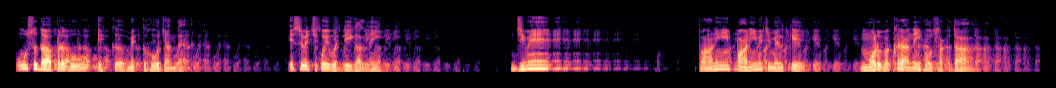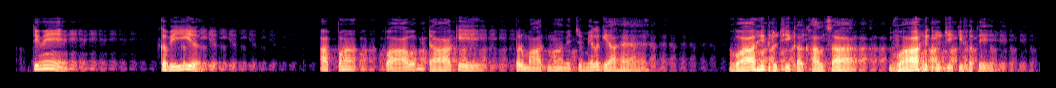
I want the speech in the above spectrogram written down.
ਉਸ ਦਾ ਪ੍ਰਭੂ ਇੱਕ ਮਿੱਕ ਹੋ ਜਾਂਦਾ ਹੈ। ਇਸ ਵਿੱਚ ਕੋਈ ਵੱਡੀ ਗੱਲ ਨਹੀਂ। ਜਿਵੇਂ ਪਾਣੀ ਪਾਣੀ ਵਿੱਚ ਮਿਲ ਕੇ ਮੁੜ ਵੱਖਰਾ ਨਹੀਂ ਹੋ ਸਕਦਾ। ਤਿਵੇਂ ਕਬੀਰ ਆਪਾਂ ਭਾਵ ਮਿਟਾ ਕੇ ਪਰਮਾਤਮਾ ਵਿੱਚ ਮਿਲ ਗਿਆ ਹੈ। ਵਾਹਿਗੁਰੂ ਜੀ ਕਾ ਖਾਲਸਾ, ਵਾਹਿਗੁਰੂ ਜੀ ਕੀ ਫਤਿਹ।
